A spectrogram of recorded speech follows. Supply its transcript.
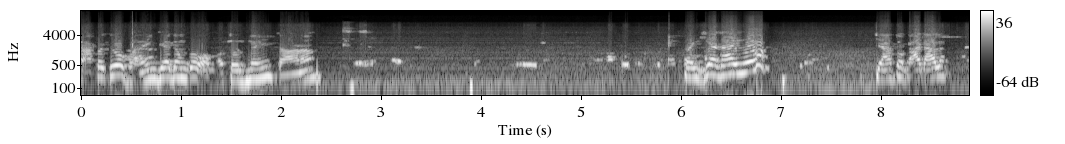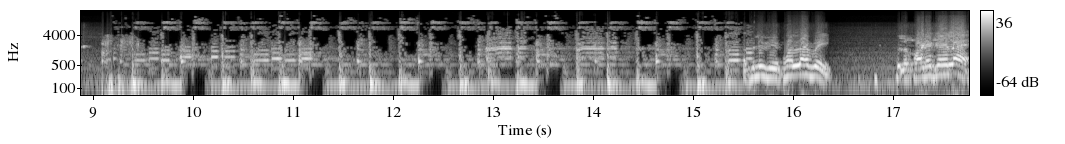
કાકો કેવો ભાઈ ગયા તમ કહો હતો જ નહીં કાણ પૈસા ખાઈ હો. ક્યાં તો કાઢ હાલ. પેલી વેફર લાય ભાઈ. એટલે પડે કઈ લાય?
